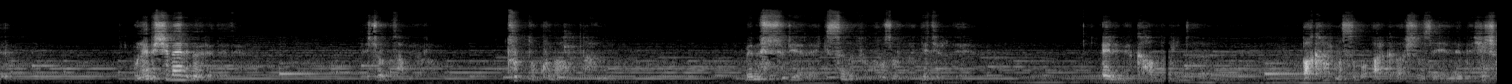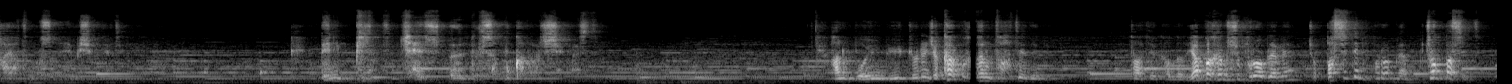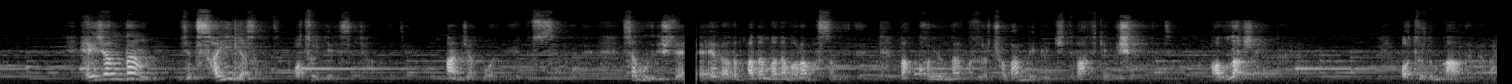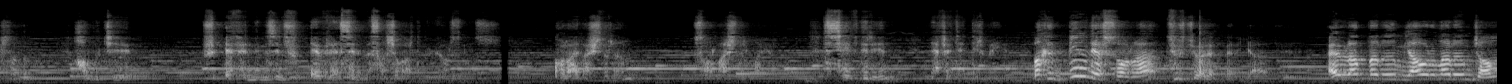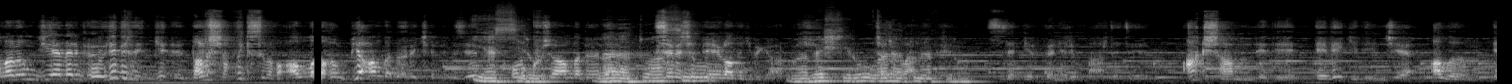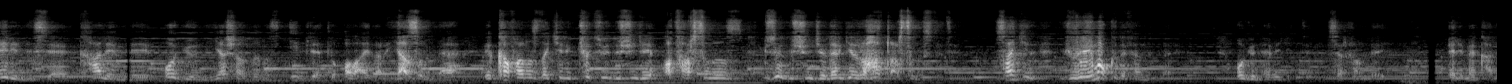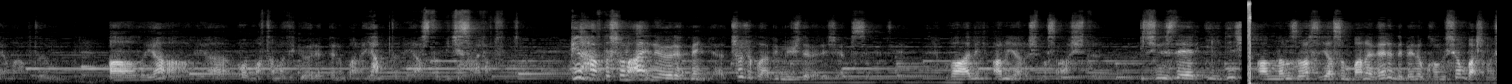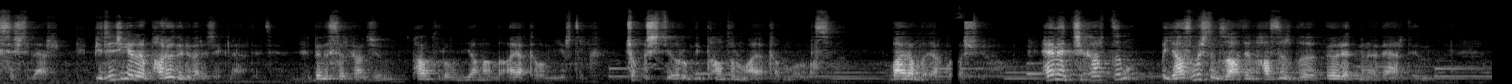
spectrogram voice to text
Bu ne biçim el böyle dedi. Hiç unutamıyorum. Tuttu kulağımdan. Beni sürüyerek sınıfın huzuruna getirdi. Elimi kaldırdı. Bakar mısın bu arkadaşınızın eline de hiç hayatımda sonu emiş mi dedi. Bir kez öldürse bu kadar acı çekmezdim. Hani boyun büyük görünce kalk bakalım tahtaya dedi. Tahtaya kaldır. Yap bakalım şu problemi. Çok basit bir problem. Çok basit. Heyecandan sayı yazıldı. Otur geri zekalı dedi. Ancak boy büyüdü sen dedi. Sen bu gidişle evladım adam adam olamazsın dedi. Bak koyunlar kuzur çoban bekliyor kitbatken iş mi dedi. Allah şahit. Oturdum ağlamaya başladım. Halbuki şu Efendimizin şu evrensel mesajı vardı biliyorsunuz. Kolaylaştırın, zorlaştırmayın. Sevdirin, nefret ettirmeyin. Bakın bir ders sonra Türkçe öğretmeni geldi. Evlatlarım, yavrularım, canlarım, ciğerlerim öyle bir dalış yaptı ki sınıfa Allah'ım bir anda böyle kendimizi Yessiru onun kucağında böyle sevecek bir evladı gibi gördük. Çocuklar, size bir önerim var dedi. Akşam dedi eve gidince alın elinize kalemi o gün yaşadığınız ibretli olayları yazın be. Ve kafanızdaki kötü düşünceyi atarsınız, güzel düşünceler gelir rahatlarsınız dedi. Sanki yüreğime okudu efendim benim. O gün eve gittim Serkan Bey. Elime kalem aldım. Ağlıya ağlıya o matematik öğretmenin bana yaptığını yazdım. iki sayfa tuttum. Bir hafta sonra aynı öğretmen geldi. Çocuklar bir müjde vereceğim size dedi. Valilik anı yarışması açtı. İçinizde eğer ilginç anlarınız varsa yazın bana verin de beni komisyon başkanı seçtiler. Birinci gelene para ödülü verecekler dedi. Ben de Serkan'cığım pantolonum yamalı, ayakkabım yırtık. Çok istiyorum bir pantolonum ayakkabım olmasını. Bayram da yaklaşıyor. Hemen çıkarttım, yazmıştım zaten hazırdı, öğretmene verdim.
